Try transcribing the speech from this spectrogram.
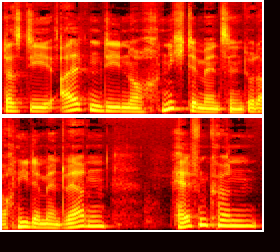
dass die Alten, die noch nicht dement sind oder auch nie dement werden, helfen können,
